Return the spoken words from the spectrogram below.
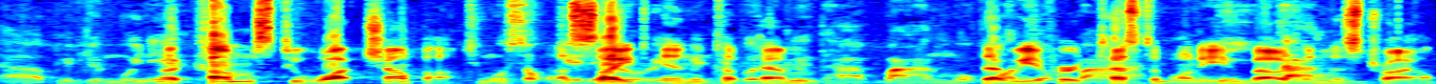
uh, comes to Wat Champa, a site in Ta Phem that we have heard testimony about in this trial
